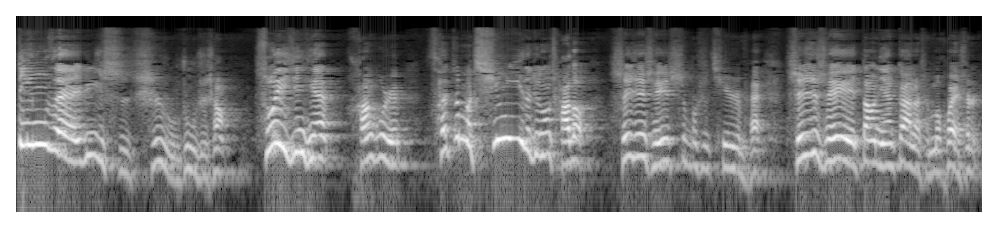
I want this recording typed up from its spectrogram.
钉在历史耻辱柱之上。所以今天韩国人才这么轻易的就能查到谁谁谁是不是亲日派，谁谁谁当年干了什么坏事儿，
